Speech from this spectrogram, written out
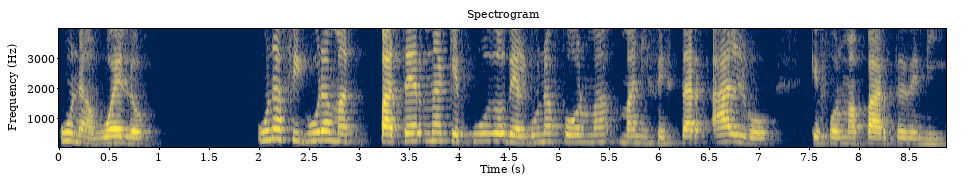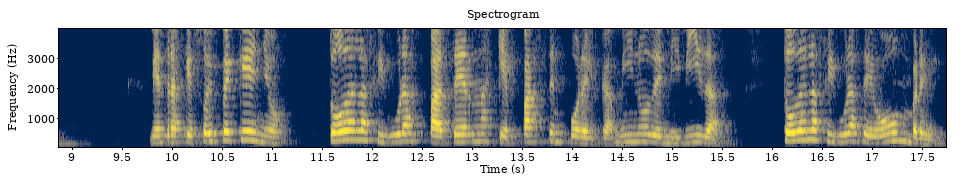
un abuelo, una figura paterna que pudo de alguna forma manifestar algo que forma parte de mí. Mientras que soy pequeño, todas las figuras paternas que pasen por el camino de mi vida, todas las figuras de hombre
